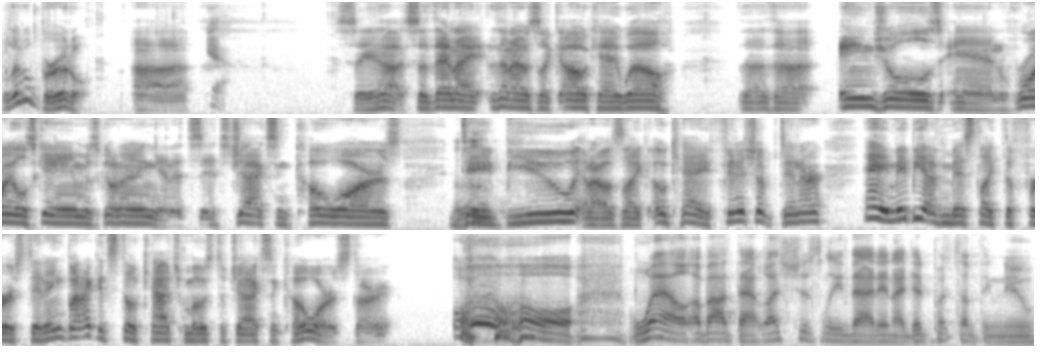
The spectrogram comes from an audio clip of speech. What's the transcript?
a little brutal. Uh, Yeah. So yeah, so then I then I was like, okay, well, the the Angels and Royals game is going, and it's it's Jackson Kowar's Ooh. debut, and I was like, okay, finish up dinner. Hey, maybe I've missed like the first inning, but I could still catch most of Jackson Kowar's start. Oh, well, about that, let's just leave that in. I did put something new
